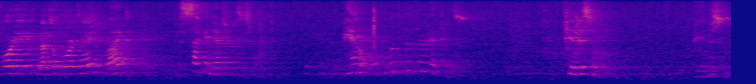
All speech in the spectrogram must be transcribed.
48, mezzo forte, right? The second entrance is what? Piano. Look at the third entrance. Pianissimo. Pianissimo.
